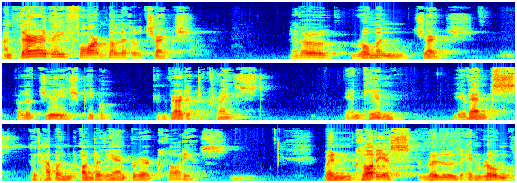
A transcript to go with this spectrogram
and there they formed a little church little Roman church full of Jewish people converted to Christ. Then came the events that happened under the Emperor Claudius. When Claudius ruled in Rome,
